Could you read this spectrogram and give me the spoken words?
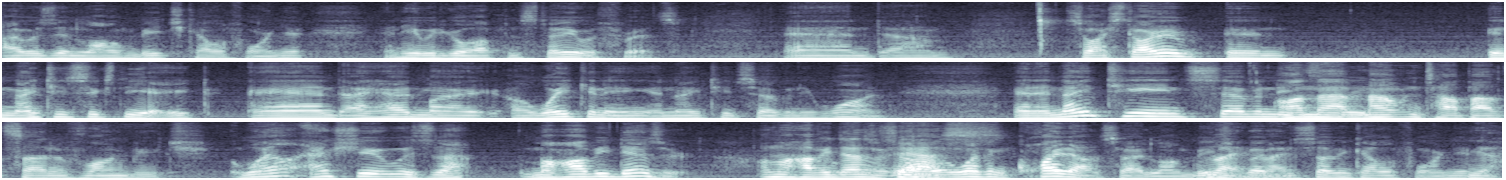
I was in Long Beach, California, and he would go up and study with Fritz. And um, so I started in in 1968, and I had my awakening in 1971. And in 1973... On that mountaintop outside of Long Beach. Well, actually, it was the Mojave Desert. On Mojave Desert, So yes. it wasn't quite outside Long Beach, Right, but right. in Southern California. Yeah.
